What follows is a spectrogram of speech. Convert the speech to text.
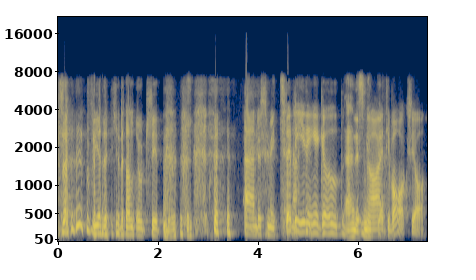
Så Fredrik, han har gjort sitt nu. Andy Smith. Det blir inget guld. Andy Smith. Nej, tillbaks ja.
